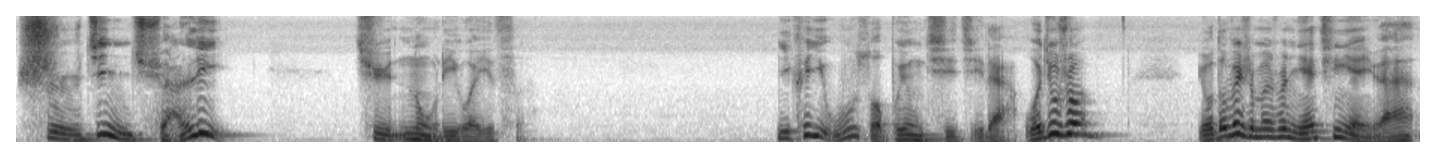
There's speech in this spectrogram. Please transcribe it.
使尽全力去努力过一次，你可以无所不用其极的呀。我就说，有的为什么说年轻演员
